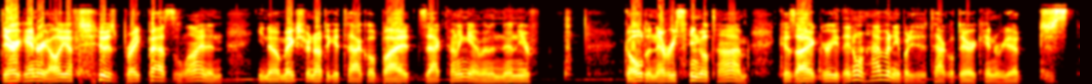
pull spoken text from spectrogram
Derrick Henry, all you have to do is break past the line and, you know, make sure not to get tackled by Zach Cunningham, and then you're golden every single time. Because I agree, they don't have anybody to tackle Derrick Henry. I just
